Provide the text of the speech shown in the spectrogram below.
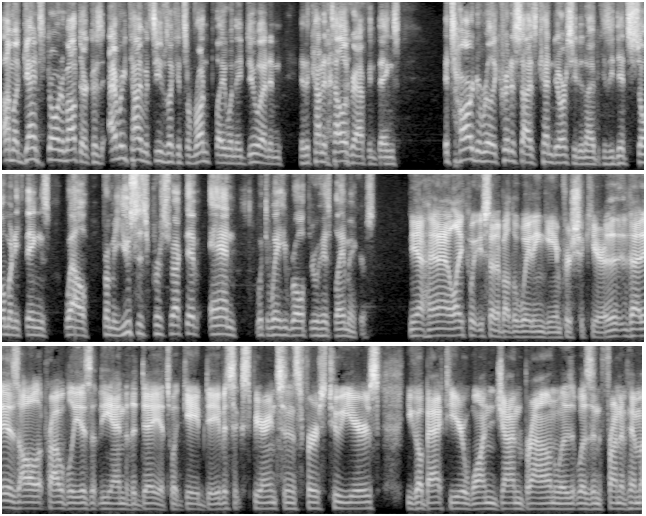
I'm against throwing him out there because every time it seems like it's a run play when they do it and they're kind of telegraphing things. It's hard to really criticize Ken Dorsey tonight because he did so many things well from a usage perspective and with the way he rolled through his playmakers. Yeah, and I like what you said about the waiting game for Shakir. That is all it probably is at the end of the day. It's what Gabe Davis experienced in his first two years. You go back to year one, John Brown was was in front of him,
